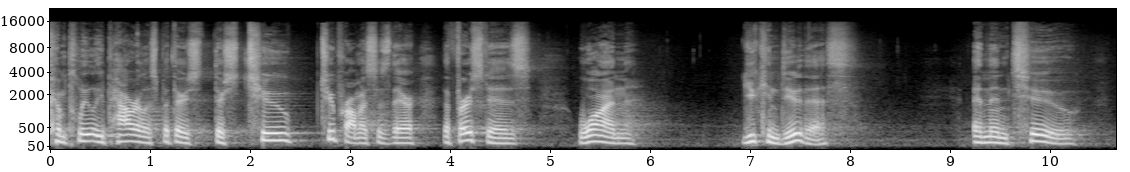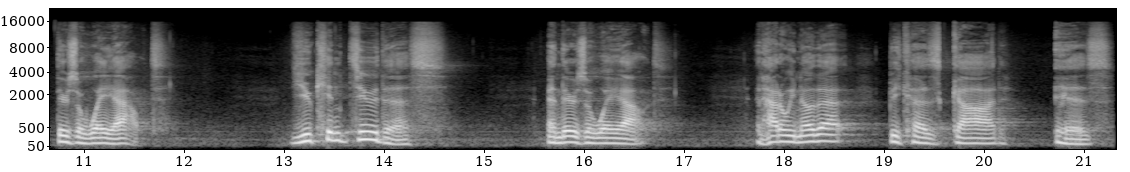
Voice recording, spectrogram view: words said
completely powerless. But there's, there's two, two promises there. The first is one, you can do this. And then two, there's a way out. You can do this, and there's a way out. And how do we know that? Because God is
